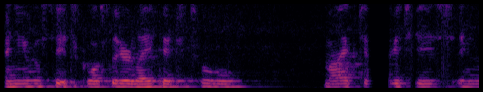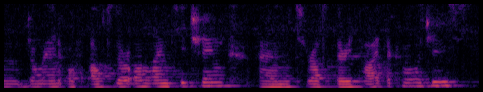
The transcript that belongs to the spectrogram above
and you will see it's closely related to my activities in domain of outdoor online teaching and Raspberry Pi technologies.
